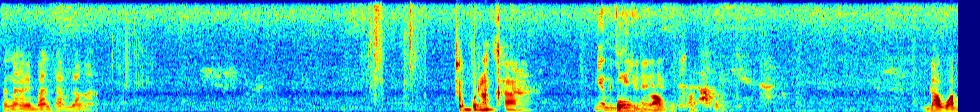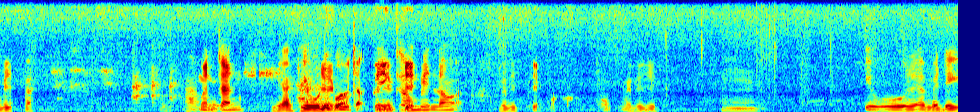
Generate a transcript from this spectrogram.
ข้างหน้าในบ้านสามหลังอะตกบนหลังคาเนี่ยมันวยิงงอยู่ไหนเราเนี่ยครับผมเราว่ามิดนะหาเหมือนกันอย่าหิวดีกว่าดูจากเพลงเครื่องบินแล้วอะ ไม่ได้ยินเสียงผมไม่ได้ยินอืม หิวแล้วไม่ดี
